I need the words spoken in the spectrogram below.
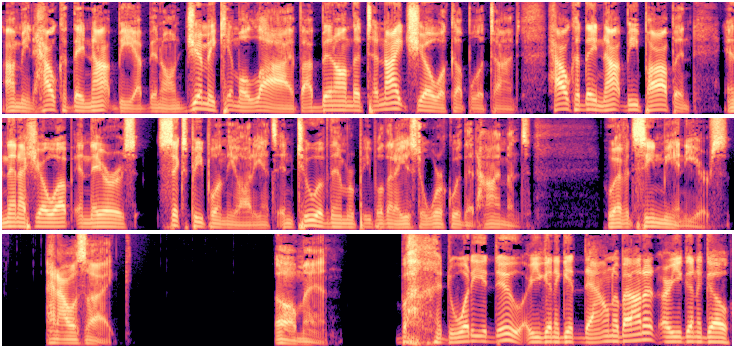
I mean, how could they not be? I've been on Jimmy Kimmel Live. I've been on The Tonight Show a couple of times. How could they not be popping? And then I show up and there's six people in the audience, and two of them are people that I used to work with at Hyman's who haven't seen me in years. And I was like, oh man, but what do you do? Are you going to get down about it? Are you going to go,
